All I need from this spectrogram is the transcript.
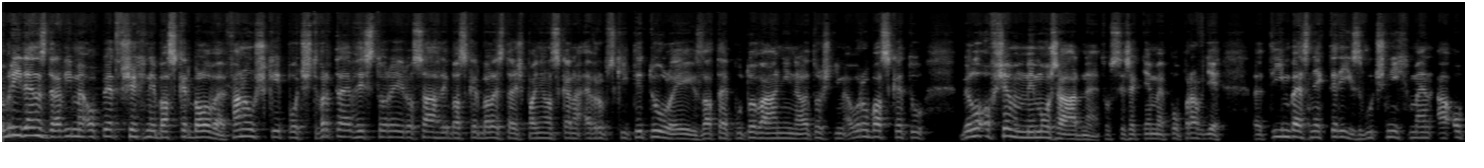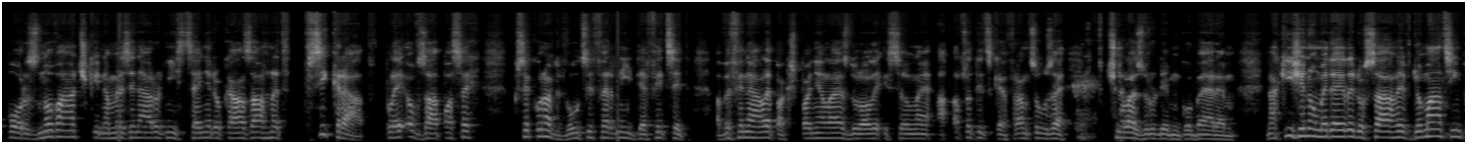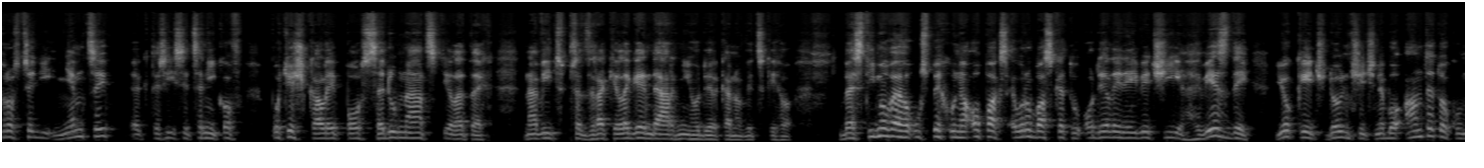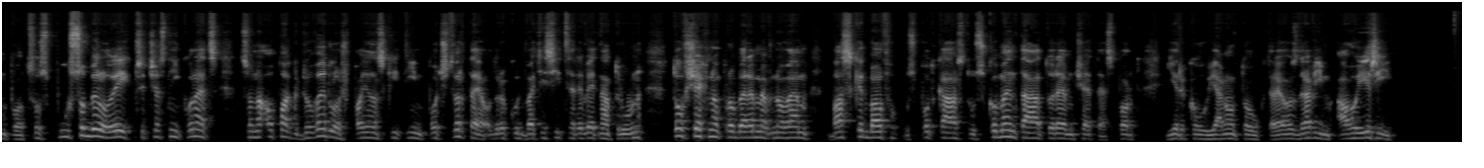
Dobrý den, zdravíme opět všechny basketbalové fanoušky. Po čtvrté v historii dosáhli basketbalisté Španělska na evropský titul. Jejich zlaté putování na letošním Eurobasketu bylo ovšem mimořádné, to si řekněme popravdě. Tým bez některých zvučných men a opor z nováčky na mezinárodní scéně dokázal hned třikrát v playoff zápasech překonat dvouciferný deficit a ve finále pak Španělé zdolali i silné a atletické francouze v čele s Rudym Gobérem. Na kýženou medaili dosáhli v domácím prostředí Němci, eh, kteří si Ceníkov potěžkali po 17 letech, navíc před zraky legendárního Dirka Novického. Bez týmového úspěchu naopak z Eurobasketu odjeli největší hvězdy Jokic, Dončič nebo Antetokounmpo, co způsobilo jejich předčasný konec, co naopak dovedlo španělský tým po čtvrté od roku 2009 na trůn. To všechno probereme v novém Basketball Focus podcastu s komentátorem ČT Sport Jirkou Janotou, kterého zdravím. Ahoj Jiří.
